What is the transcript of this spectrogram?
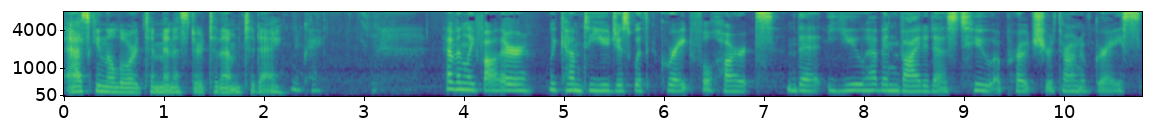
asking the lord to minister to them today. Okay. Heavenly Father, we come to you just with grateful hearts that you have invited us to approach your throne of grace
